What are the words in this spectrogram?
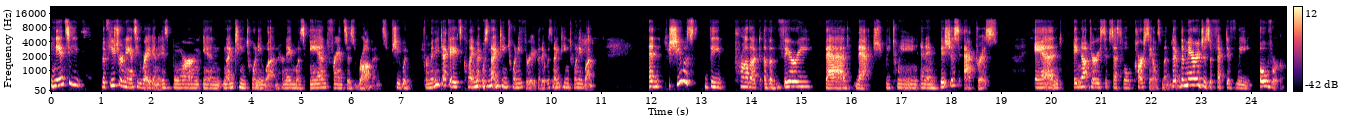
Nancy, the future Nancy Reagan, is born in 1921. Her name was Anne Frances Robbins. She would, for many decades, claim it was 1923, but it was 1921. And she was the product of a very bad match between an ambitious actress and a not very successful car salesman. The, the marriage is effectively over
